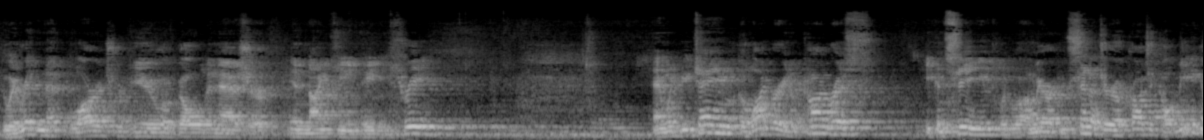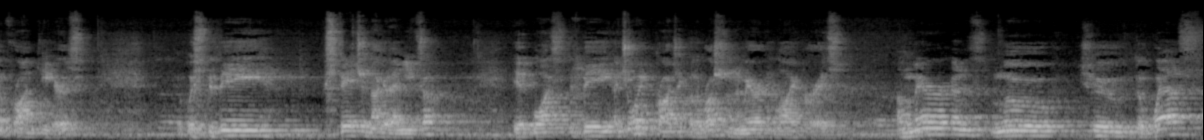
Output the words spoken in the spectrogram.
who had written a large review of gold and azure in 1983. And when he became the Librarian of Congress, he conceived with an American senator a project called Meeting of Frontiers. It was to be Svecha Nagranica. It was to be a joint project with the Russian and American libraries. Americans move to the west,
